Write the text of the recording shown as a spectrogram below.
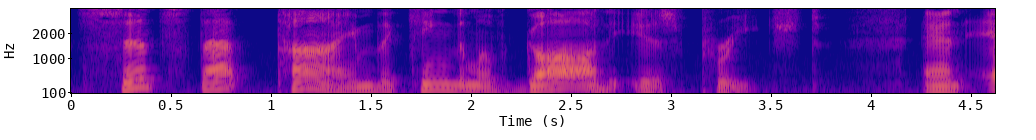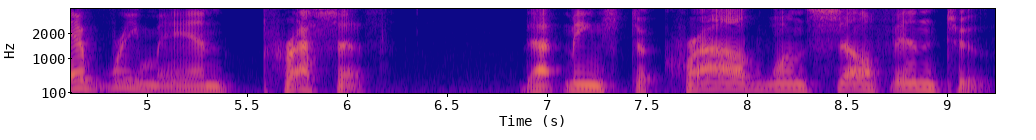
Since that time, the kingdom of God is preached, and every man presseth. That means to crowd oneself into.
